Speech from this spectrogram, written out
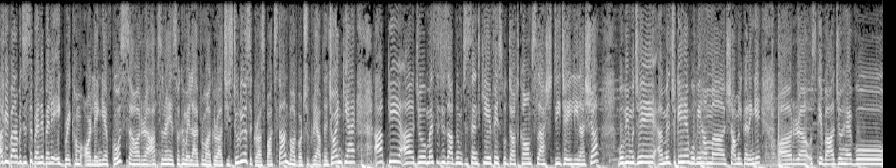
ابھی بارہ بجے سے پہلے پہلے ایک بریک ہم اور لیں گے آف کورس اور uh, آپ سن رہے ہیں اس وقت ہمیں لائیو فرما کراچی اسٹوڈیوز اکراس پاکستان بہت بہت شکریہ آپ نے جوائن کیا ہے. آپ کے uh, جو میسیجز آپ نے مجھے سینڈ کیے Facebook dot com slash D J Lina Shah وہ بھی مجھے مل چکے ہیں وہ بھی ہم شامل کریں گے. اور اس کے بعد جو ہے وہ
